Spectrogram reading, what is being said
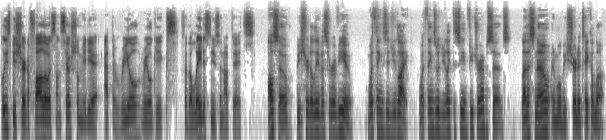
please be sure to follow us on social media at The Real Real Geeks for the latest news and updates. Also, be sure to leave us a review. What things did you like? What things would you like to see in future episodes? Let us know, and we'll be sure to take a look.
